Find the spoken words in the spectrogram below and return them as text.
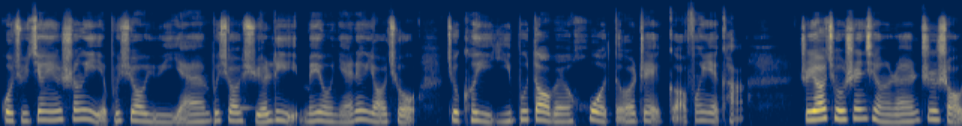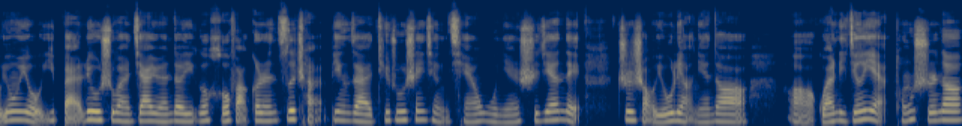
过去经营生意，也不需要语言，不需要学历，没有年龄要求，就可以一步到位获得这个枫叶卡。只要求申请人至少拥有一百六十万加元的一个合法个人资产，并在提出申请前五年时间内至少有两年的。呃，管理经验。同时呢，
